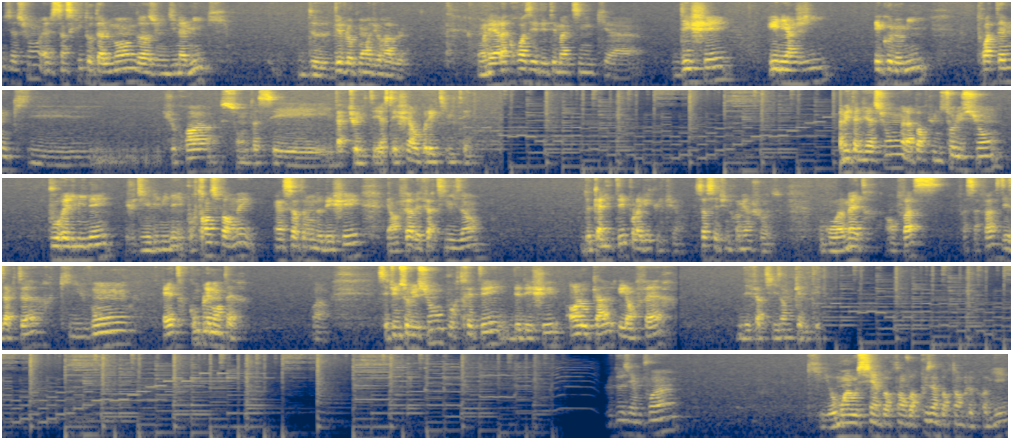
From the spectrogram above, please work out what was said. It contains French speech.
méthanisation, elle s'inscrit totalement dans une dynamique de développement durable. On est à la croisée des thématiques euh, déchets, énergie, économie, trois thèmes qui, je crois, sont assez d'actualité, assez chers aux collectivités. La méthanisation, elle apporte une solution pour éliminer, je dis éliminer, pour transformer un certain nombre de déchets et en faire des fertilisants de qualité pour l'agriculture. Ça, c'est une première chose. Donc on va mettre en face, face à face, des acteurs qui vont être complémentaires. Voilà. C'est une solution pour traiter des déchets en local et en faire des fertilisants de qualité. Deuxième point, qui est au moins aussi important, voire plus important que le premier,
